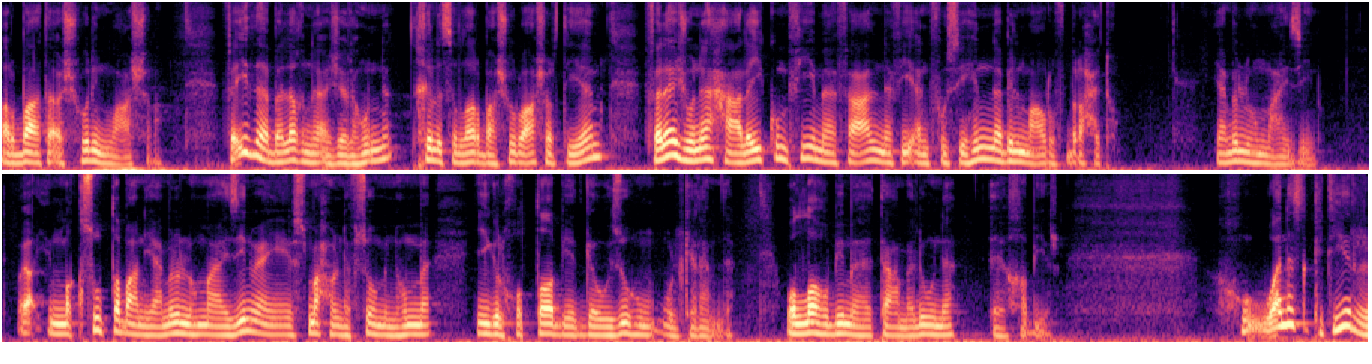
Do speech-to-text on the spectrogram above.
أربعة أشهر وعشرة. فإذا بلغن أجلهن خلص الأربع شهور وعشرة أيام فلا جناح عليكم فيما فعلن في أنفسهن بالمعروف براحتهم. يعملوا اللي هم عايزينه. المقصود طبعا يعملوا اللي هم عايزينه يعني يسمحوا لنفسهم إن هم يجي الخطاب يتجوزوهم والكلام ده. والله بما تعملون خبير. وأنا كتير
